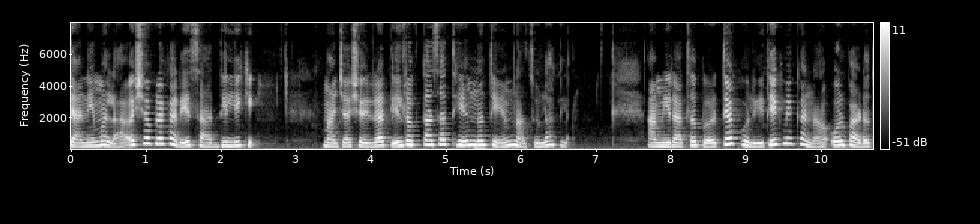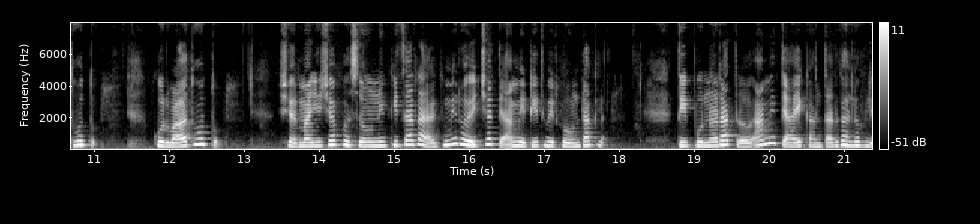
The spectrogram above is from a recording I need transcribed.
त्याने मला अशा प्रकारे साथ दिली की माझ्या शरीरातील रक्ताचा थेंब न थेंब नाचू लागला. आम्ही रात्रभर त्या खोलीत एकमेकांना ओरबाडत होतो. कुरवाळत होतो. शर्माजीच्या फसवणुकीचा राग मी रोहितच्या त्या मिठीत विरघळून टाकला. ती पूर्ण रात्र आम्ही त्या एकांतात घालवली.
